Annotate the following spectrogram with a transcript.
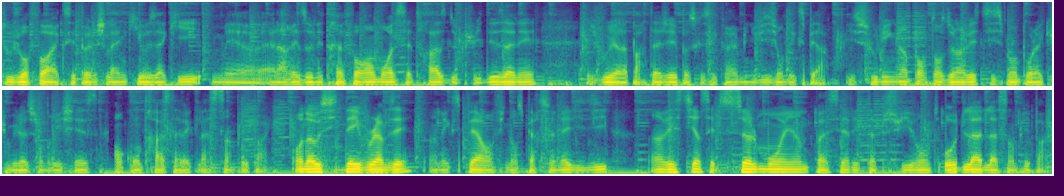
Toujours fort avec ses punchlines Kiyosaki, mais euh, elle a résonné très fort en moi cette phrase depuis des années. Je voulais la partager parce que c'est quand même une vision d'expert. Il souligne l'importance de l'investissement pour l'accumulation de richesses en contraste avec la simple épargne. On a aussi Dave Ramsey, un expert en finances personnelles. Il dit Investir, c'est le seul moyen de passer à l'étape suivante au-delà de la simple épargne.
